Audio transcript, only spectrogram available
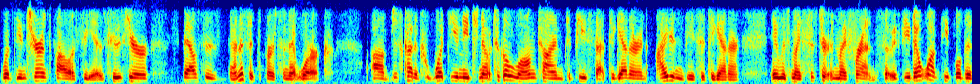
what the insurance policy is? Who's your spouse's benefits person at work? Um, just kind of what do you need to know? It took a long time to piece that together, and I didn't piece it together. It was my sister and my friends. So if you don't want people to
